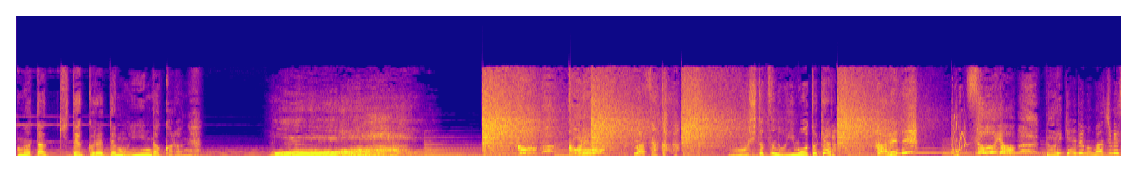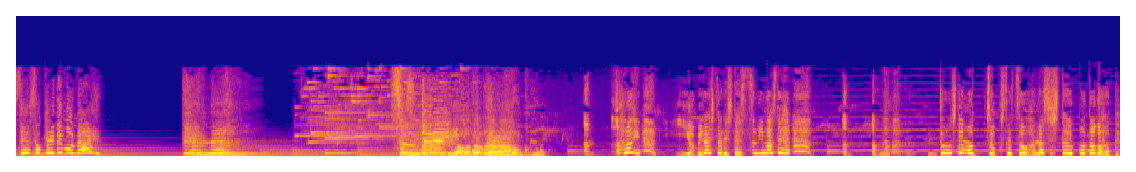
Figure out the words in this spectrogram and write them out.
ままた来てくれてもいいんだからね。ここれはまさかもう一つの妹キャラ。あれね。そうよ。ロリ系でも真面目清楚系でもない。天然。ツンデレ妹俺になんかよ。はい。呼び出したりしてすみませんしても直接お話ししたいことがあって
